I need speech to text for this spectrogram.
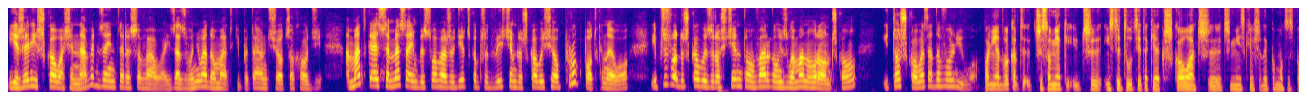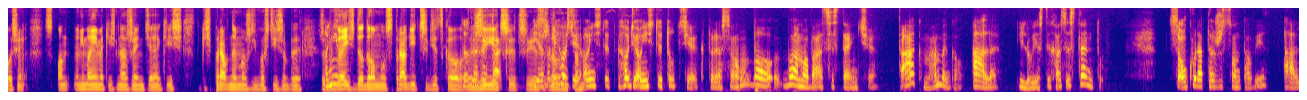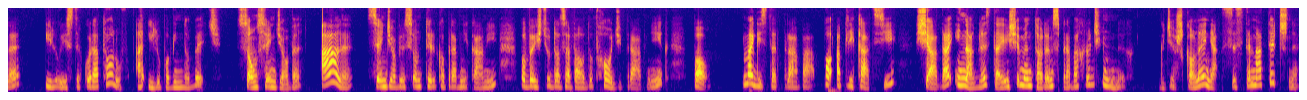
Jeżeli szkoła się nawet zainteresowała i zadzwoniła do matki, pytając się o co chodzi, a matka SMS-a im wysłała, że dziecko przed wyjściem do szkoły się o próg potknęło i przyszło do szkoły z rozciętą wargą i złamaną rączką, i to szkołę zadowoliło. Pani adwokat, czy są jakieś, czy instytucje takie jak szkoła, czy, czy Miejski Ośrodek Pomocy Społecznej, on, oni mają jakieś narzędzia, jakieś, jakieś prawne możliwości, żeby, żeby oni... wejść do domu, sprawdzić, czy dziecko to znaczy żyje, tak, czy, czy jest Jeżeli chodzi o, instytu- chodzi o instytucje, które są, bo była mowa o asystencie. Tak, mamy go, ale ilu jest tych asystentów? Są kuratorzy sądowi, ale ilu jest tych kuratorów, a ilu powinno być? Są sędziowie, ale sędziowie są tylko prawnikami. Po wejściu do zawodu wchodzi prawnik, po magister prawa, po aplikacji siada i nagle staje się mentorem w sprawach rodzinnych, gdzie szkolenia systematyczne.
